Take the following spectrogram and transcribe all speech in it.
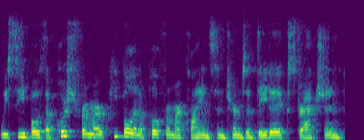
we see both a push from our people and a pull from our clients in terms of data extraction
